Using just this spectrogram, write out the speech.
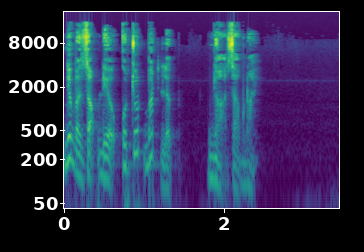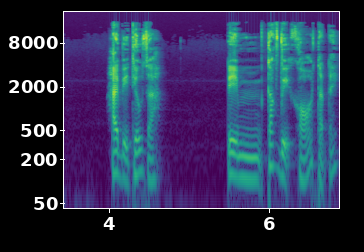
nhưng mà giọng điệu có chút bất lực, nhỏ giọng nói. Hai vị thiếu gia, tìm các vị khó thật đấy.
